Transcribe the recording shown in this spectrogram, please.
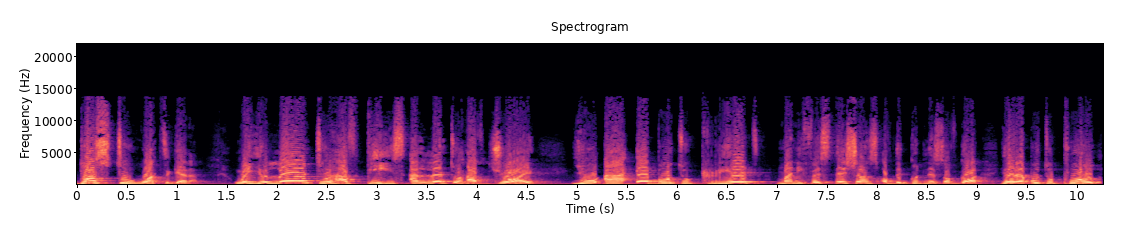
Those two work together. When you learn to have peace and learn to have joy, you are able to create manifestations of the goodness of God. You're able to pull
